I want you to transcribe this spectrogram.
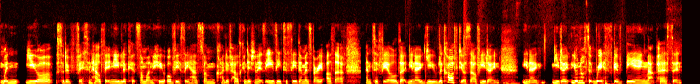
when you are sort of fit and healthy and you look at someone who obviously has some kind of health condition, it's easy to see them as very other and to feel that, you know, you look after yourself. You don't, you know, you don't, you're not at risk of being that person.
